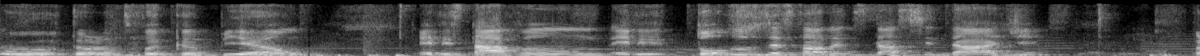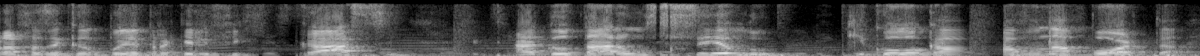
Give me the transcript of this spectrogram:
o Toronto foi campeão, eles estavam, ele, todos os restaurantes da cidade para fazer campanha para que ele ficasse, adotaram um selo que colocavam na porta.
